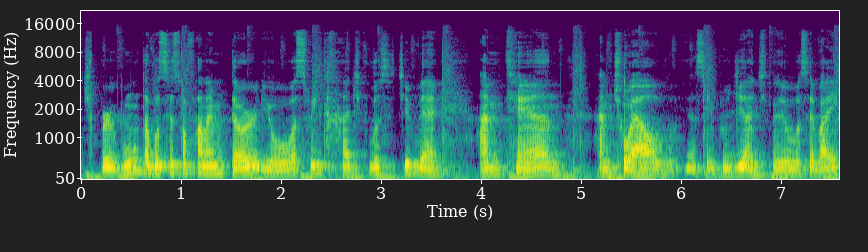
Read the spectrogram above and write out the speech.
te pergunta, você só fala I'm 30 ou a sua idade que você tiver. I'm 10, I'm 12 e assim por diante, entendeu? Você vai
